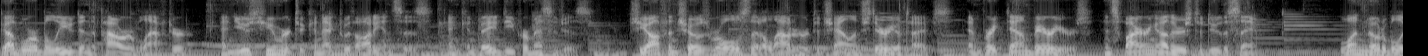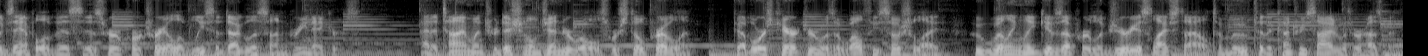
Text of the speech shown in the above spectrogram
Gabor believed in the power of laughter and used humor to connect with audiences and convey deeper messages. She often chose roles that allowed her to challenge stereotypes and break down barriers, inspiring others to do the same. One notable example of this is her portrayal of Lisa Douglas on Green Acres. At a time when traditional gender roles were still prevalent, Gabor's character was a wealthy socialite who willingly gives up her luxurious lifestyle to move to the countryside with her husband.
